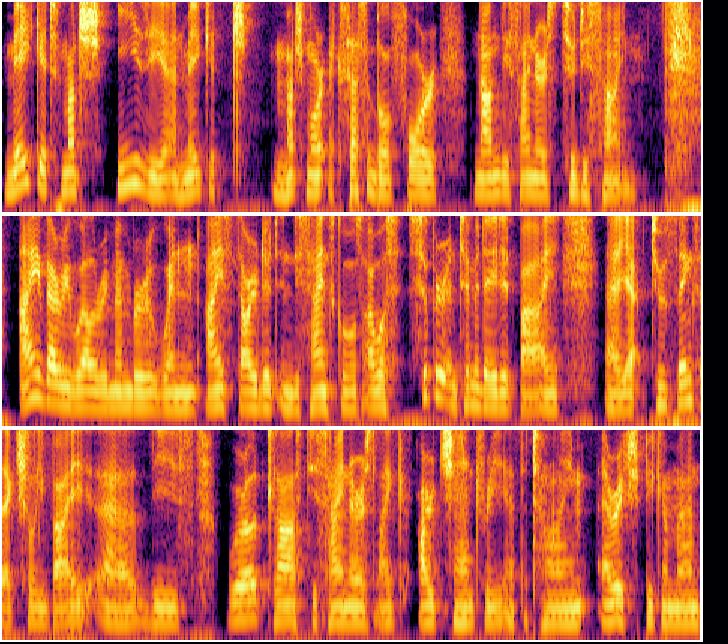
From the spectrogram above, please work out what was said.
make it much easier and make it much more accessible for non-designers to design. I very well remember when I started in design schools, I was super intimidated by, uh, yeah, two things actually, by uh, these world class designers like Art Chantry at the time, Erik Spiekermann,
